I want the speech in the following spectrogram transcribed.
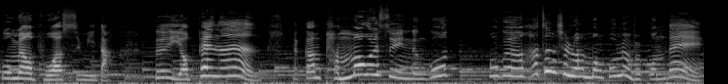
꾸며 보았습니다. 그 옆에는 약간 밥 먹을 수 있는 곳 혹은 화장실로 한번 꾸며볼 건데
